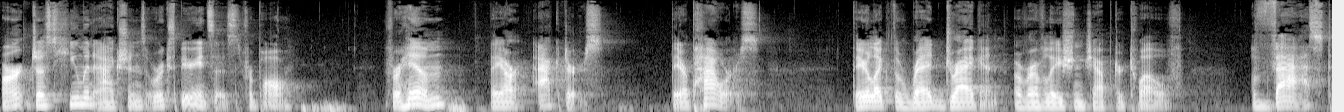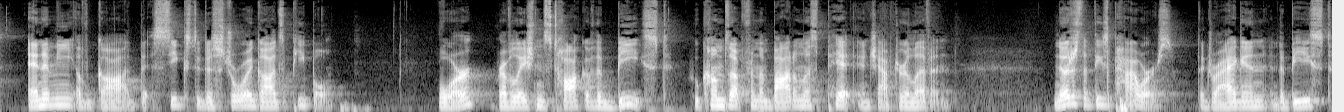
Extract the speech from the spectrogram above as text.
aren't just human actions or experiences for Paul. For him, they are actors, they are powers. They are like the red dragon of Revelation chapter 12, a vast enemy of God that seeks to destroy God's people. Or Revelation's talk of the beast who comes up from the bottomless pit in chapter 11. Notice that these powers, the dragon and the beast,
